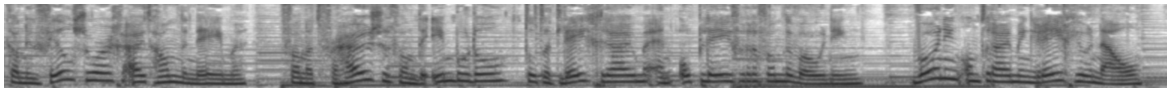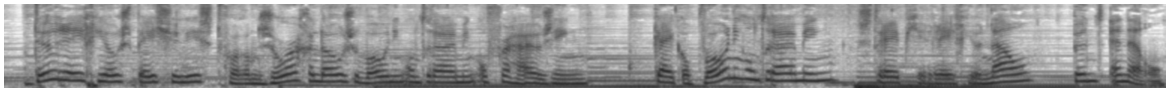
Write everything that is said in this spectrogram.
kan u veel zorg uit handen nemen. Van het verhuizen van de inboedel tot het leegruimen en opleveren van de woning. Woningontruiming regionaal. De regio-specialist voor een zorgeloze woningontruiming of verhuizing. Kijk op woningontruiming-regionaal.nl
